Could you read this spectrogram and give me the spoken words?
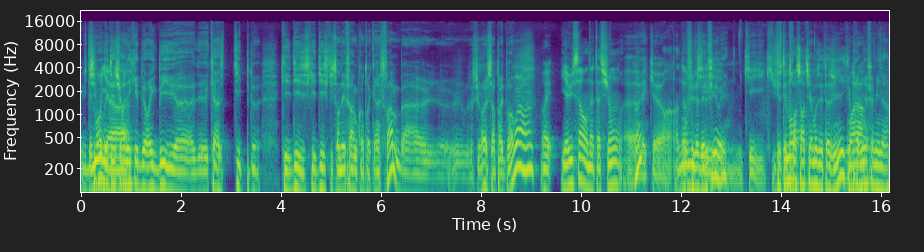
Évidemment, si vous mettez sur une équipe de rugby euh, 15 types de, qui disent qui disent qu'ils sont des femmes contre 15 femmes, bah, je vous assure, ça va pas être beau à voir. Hein. Oui, il y a eu ça en natation euh, avec un homme Philadelphie, qui, oui. qui, qui, justement... était 3 centièmes aux États-Unis, qui est premier féminin.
